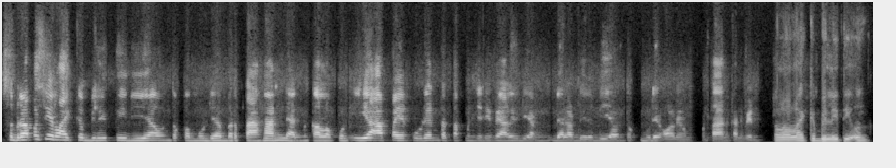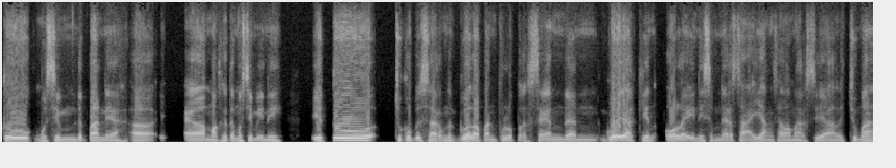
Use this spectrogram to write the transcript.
seberapa sih likability dia untuk kemudian bertahan dan kalaupun iya apa yang kemudian tetap menjadi value yang dalam diri dia untuk kemudian oleh yang mempertahankan Vin kalau likability untuk musim depan ya uh, eh, maksudnya musim ini itu cukup besar menurut gue 80% dan gue yakin Ole ini sebenarnya sayang sama Martial. Cuma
